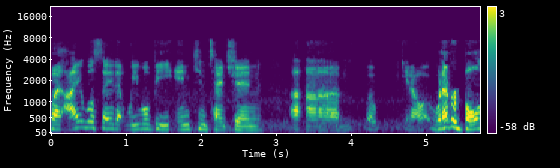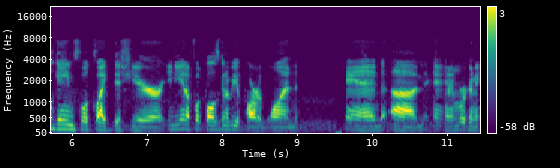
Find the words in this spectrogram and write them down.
but I will say that we will be in contention. Um, you know, whatever bowl games look like this year, Indiana football is going to be a part of one, and um, and we're going to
